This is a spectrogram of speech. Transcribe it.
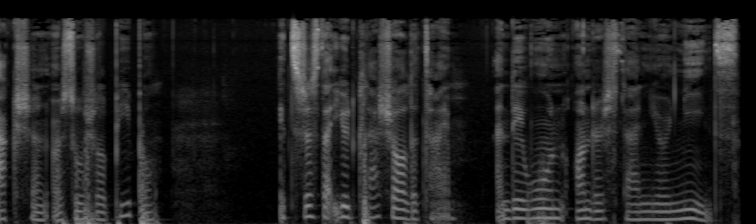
action or social people. It's just that you'd clash all the time and they won't understand your needs.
